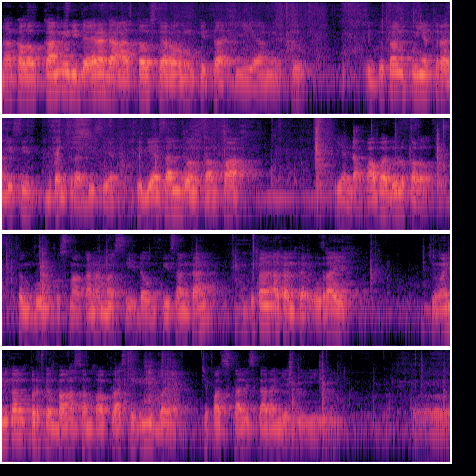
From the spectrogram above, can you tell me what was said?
Nah kalau kami di daerah dan atau secara umum kita di anu itu itu kan punya tradisi bukan tradisi ya kebiasaan buang sampah. Ya enggak apa-apa dulu kalau pembungkus makanan masih daun pisang kan itu kan akan terurai. Cuma ini kan perkembangan sampah plastik ini banyak cepat sekali sekarang jadi uh,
